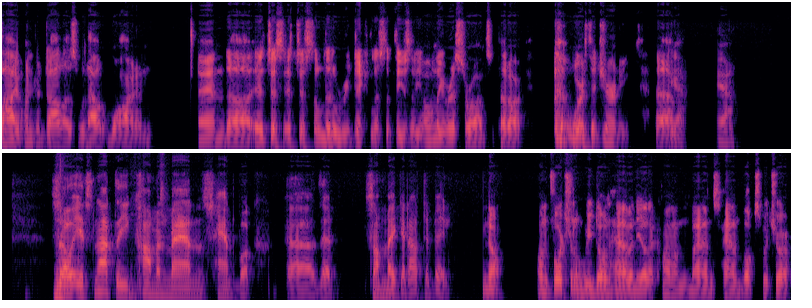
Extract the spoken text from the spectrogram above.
$500 without wine. And uh, it's just it's just a little ridiculous that these are the only restaurants that are worth a journey. Um, Yeah, yeah. Hmm. So it's not the common man's handbook uh, that some make it out to be. No, unfortunately, we don't have any other common man's handbooks which are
